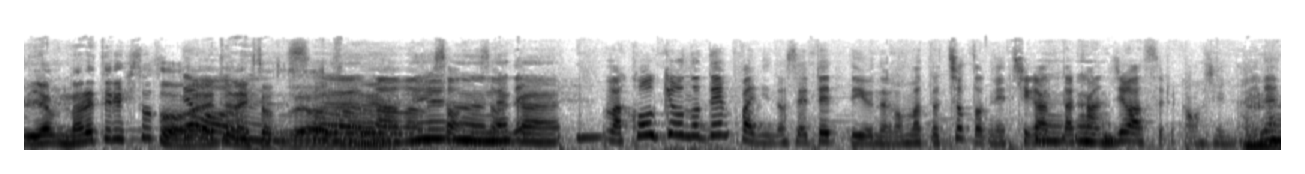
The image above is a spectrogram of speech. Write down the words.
いや慣れてる人と慣れてない人とではまあまあそうそうね。んなんか、まあ公共の電波に乗せてっていうのがまたちょっとね違った感じはするかもしれないね、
